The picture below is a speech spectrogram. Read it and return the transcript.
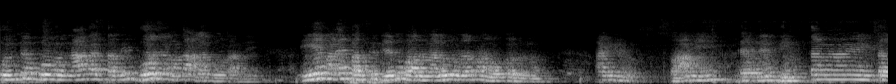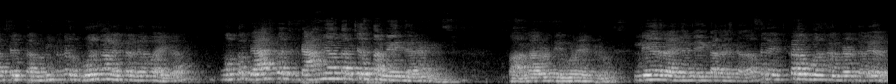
కొంచెం భోగం నాగస్తుంది భోజనం అంతా అలా పోతుంది ఏమనే పరిస్థితి లేదు వాళ్ళు నలుగురు ఉన్నారు మనం ఒకరు ఉన్నాం. అడిగాడు స్వామి నేను తింటానే ఇట్లా చేస్తాను ఇక్కడ భోజనాలు ఎక్కడ లేవా ఇక? మొత్తం బ్యాచ్ వచ్చి ఫ్యామిలీ అంతా చేస్తాను ఏం చేయాలని స్వామి గారు తిరుగుడు ఎక్కడ లేదు రాజా నీకు కదా కదా అసలు ఎక్కడ భోజనం పెడతలేరు.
